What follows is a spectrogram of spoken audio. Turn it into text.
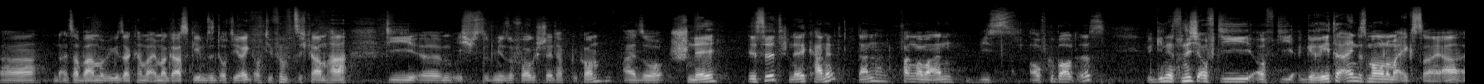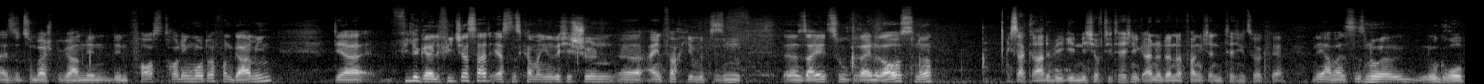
Und als er warm war, wie gesagt, haben wir einmal Gas gegeben, sind auch direkt auf die 50 km/h, die ähm, ich mir so vorgestellt habe, gekommen. Also schnell ist es, schnell kann es. Dann fangen wir mal an, wie es aufgebaut ist. Wir gehen jetzt nicht auf die, auf die Geräte ein, das machen wir nochmal extra. Ja? Also zum Beispiel, wir haben den, den Force Trolling Motor von Garmin, der viele geile Features hat. Erstens kann man ihn richtig schön äh, einfach hier mit diesem äh, Seilzug rein raus. Ne? Ich sag gerade, wir gehen nicht auf die Technik ein und dann fange ich an, die Technik zu erklären. Nee, aber es ist nur, nur grob.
